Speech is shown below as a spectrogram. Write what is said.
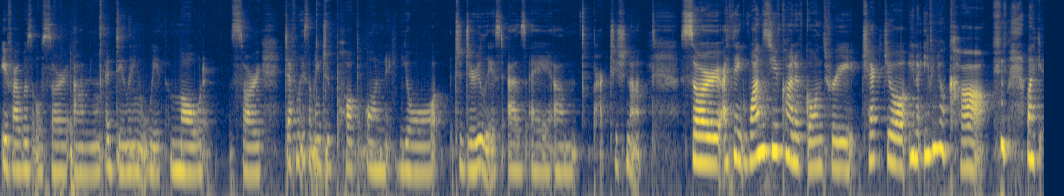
if I was also um, dealing with mold. So, definitely something to pop on your to do list as a um, practitioner. So, I think once you've kind of gone through, checked your, you know, even your car, like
